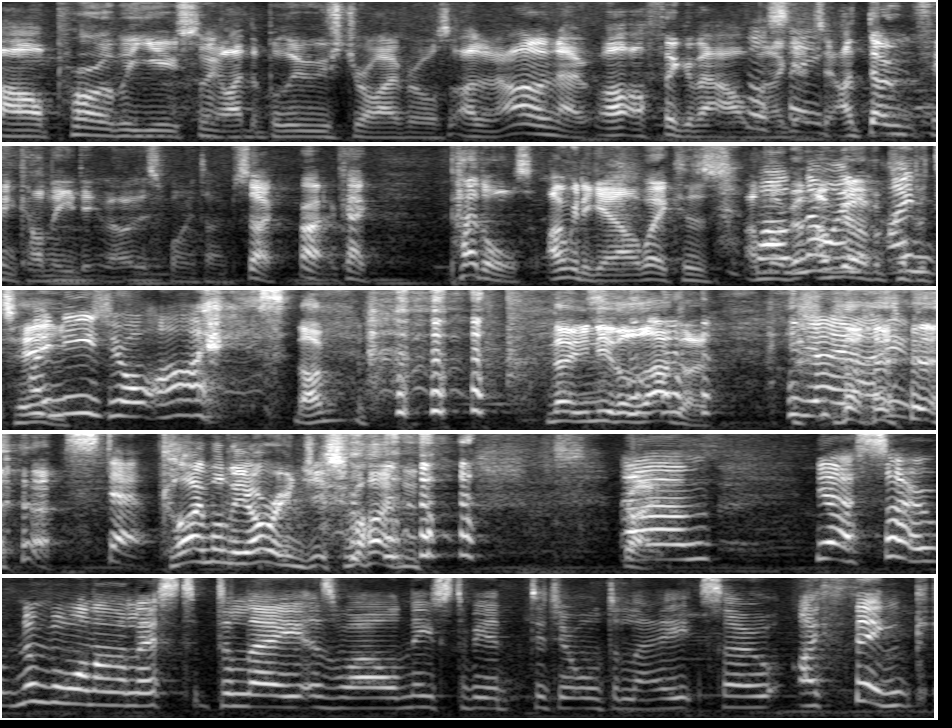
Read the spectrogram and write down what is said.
I'll probably use something like the Blues Driver or I don't know. I don't know. I'll, I'll figure that out We'll when I get to it. I don't think I'll need it though at this point in time. So, right, okay. Pedals. I'm going to get out of the way because I'm Well, going no, to have a cup I, of tea. I need your eyes. I'm- no, you need a ladder. yeah, yeah, step. Climb on the orange. It's fine. right. Um, yeah, so number one on the list, delay as well, needs to be a digital delay. So I think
